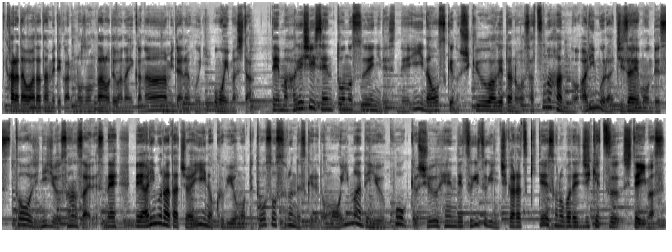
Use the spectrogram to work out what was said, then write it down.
体を温めてから臨んだのではないかなみたいな風に思いました。で、まあ、激しい戦闘の末にですね井伊直弼の子宮を挙げたのは薩摩藩の有村自左衛門です。当時23歳ですね。で有村たちは井伊の首を持って逃走するんですけれども今でいう皇居周辺で次々に力尽きてその場で自決しています。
